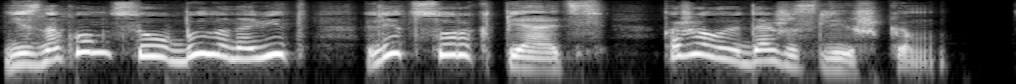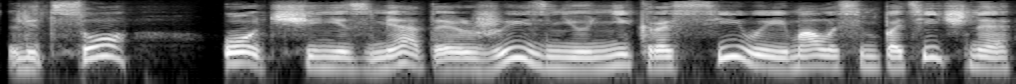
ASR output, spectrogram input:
Незнакомцу было на вид лет сорок пять, пожалуй, даже слишком. Лицо очень измятое жизнью, некрасивое и малосимпатичное,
